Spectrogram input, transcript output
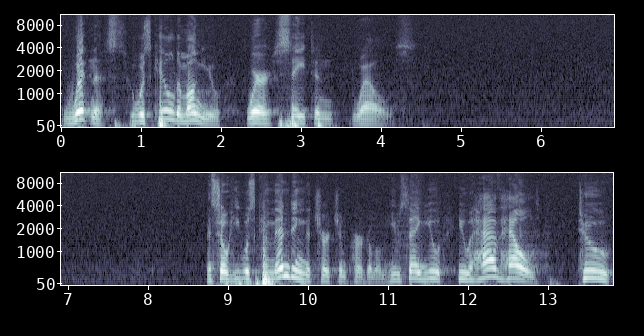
witness, who was killed among you where Satan dwells. And so he was commending the church in Pergamum. He was saying, You, you have held to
